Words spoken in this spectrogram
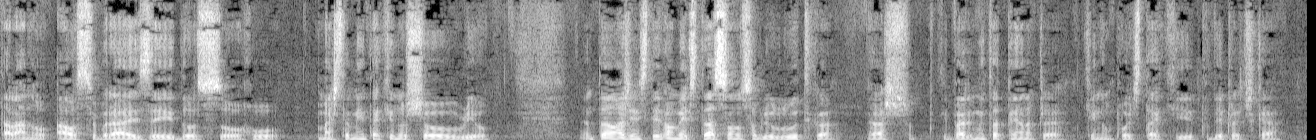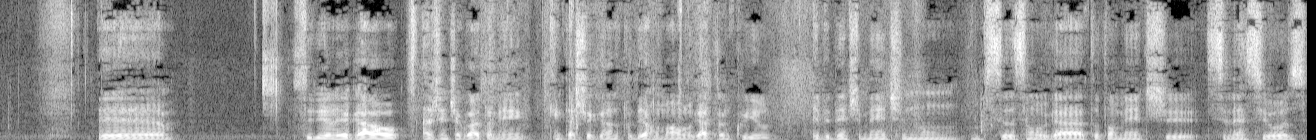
tá lá no Alcio Braz Eido Sorro, mas também está aqui no Showreel. Então a gente teve uma meditação sobre o Lutka, eu acho que vale muito a pena para quem não pôde estar aqui poder praticar. É seria legal a gente agora também, quem está chegando, poder arrumar um lugar tranquilo. Evidentemente, não, não precisa ser um lugar totalmente silencioso.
